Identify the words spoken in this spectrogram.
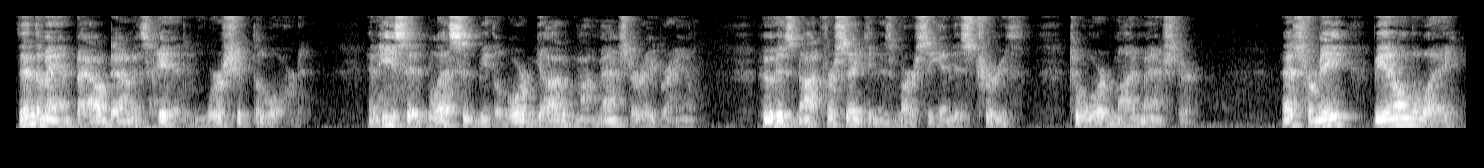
Then the man bowed down his head and worshipped the Lord. And he said, Blessed be the Lord God of my master Abraham who has not forsaken his mercy and his truth toward my master. As for me, being on the way,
